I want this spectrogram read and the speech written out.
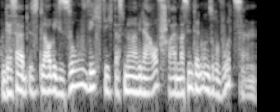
Und deshalb ist, glaube ich, so wichtig, dass wir mal wieder aufschreiben, was sind denn unsere Wurzeln?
